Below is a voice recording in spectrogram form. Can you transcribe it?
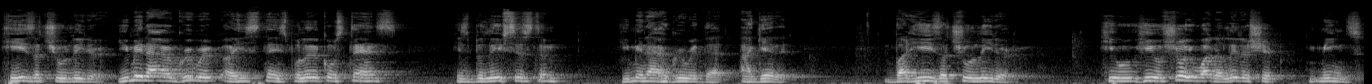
He's a true leader. You may not agree with uh, his, his political stance, his belief system, you may not agree with that. I get it. But he's a true leader. He will, he will show you what the leadership means.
